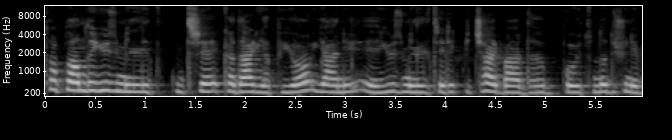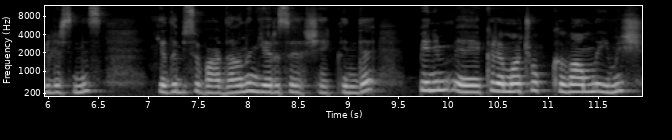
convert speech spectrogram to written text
Toplamda 100 mililitre kadar yapıyor. Yani 100 mililitrelik bir çay bardağı boyutunda düşünebilirsiniz ya da bir su bardağının yarısı şeklinde. Benim e, krema çok kıvamlıymış.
